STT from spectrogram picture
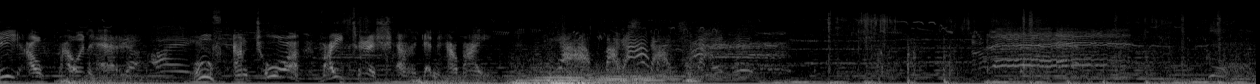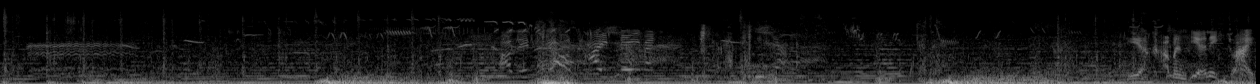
Armee aufbauen, Herr. Ruft am Tor weitere Schergen herbei. Ja, einnehmen! Wir kommen hier nicht weiter,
